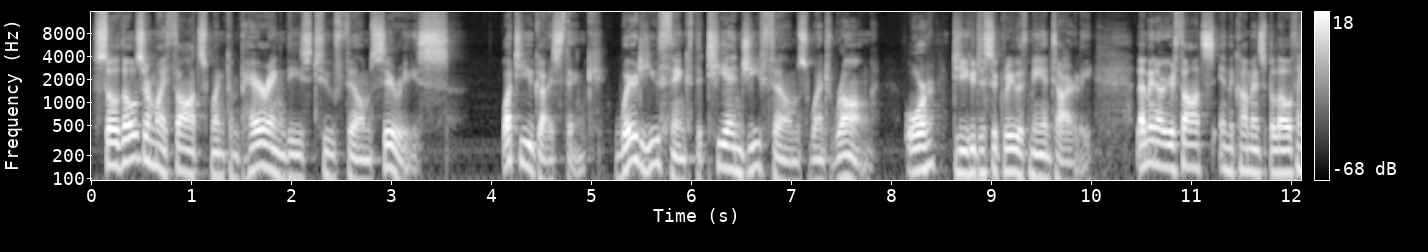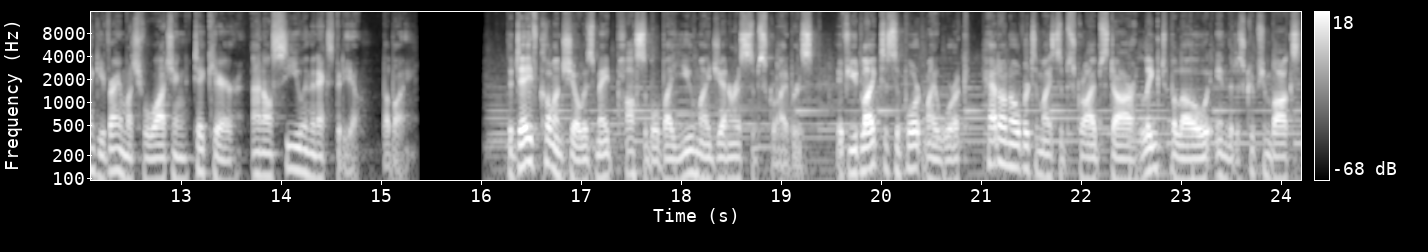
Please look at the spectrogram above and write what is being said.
So, those are my thoughts when comparing these two film series. What do you guys think? Where do you think the TNG films went wrong? Or do you disagree with me entirely? Let me know your thoughts in the comments below. Thank you very much for watching. Take care, and I'll see you in the next video. Bye bye. The Dave Cullen Show is made possible by you, my generous subscribers. If you'd like to support my work, head on over to my subscribe star, linked below in the description box,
